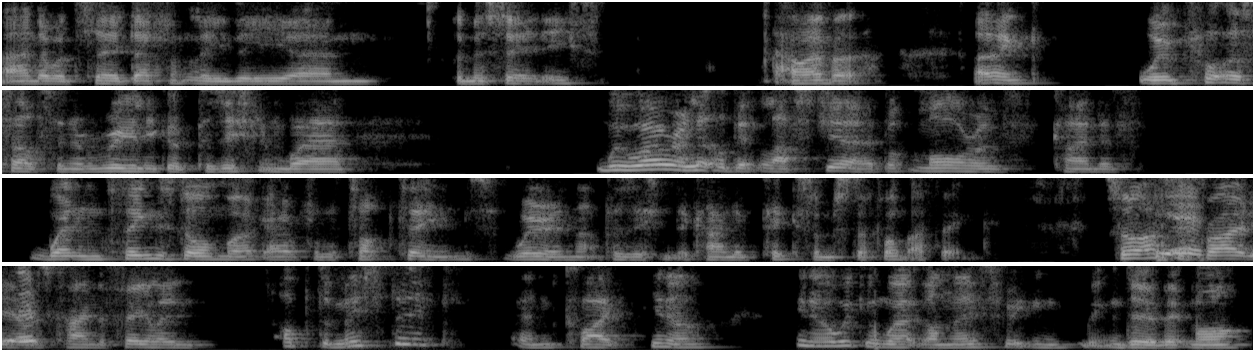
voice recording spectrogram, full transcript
And I would say definitely the um, the Mercedes. However, I think we've put ourselves in a really good position where we were a little bit last year, but more of kind of when things don't work out for the top teams, we're in that position to kind of pick some stuff up. I think. So after Yeah, Friday, I was kind of feeling optimistic and quite, you know, you know, we can work on this. We can we can do a bit more.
